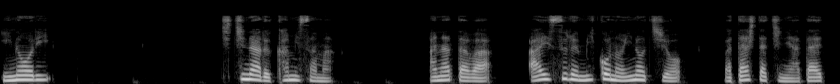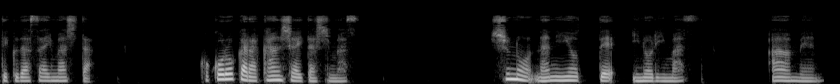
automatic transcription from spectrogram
祈り。父なる神様、あなたは愛する御子の命を私たちに与えてくださいました。心から感謝いたします。主の名によって祈ります。アーメン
